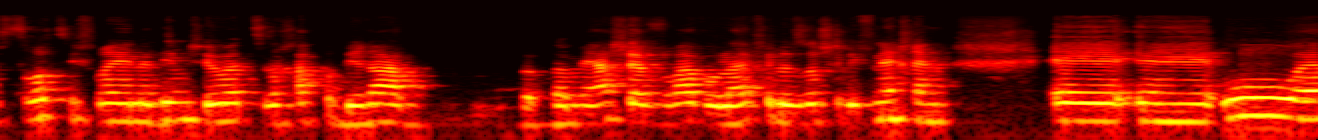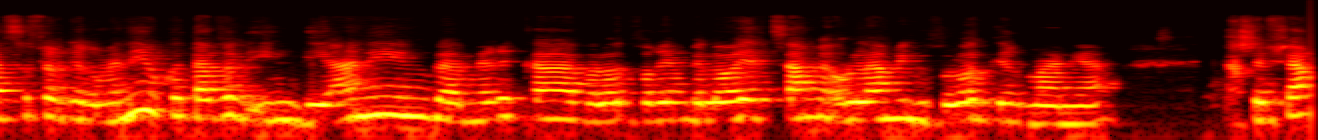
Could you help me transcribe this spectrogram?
עשרות ספרי ילדים שהיו הצלחה כבירה במאה שעברה, ואולי אפילו זו שלפני כן, אה, אה, הוא היה סופר גרמני, הוא כתב על אינדיאנים באמריקה עוד דברים, ולא יצא מעולם מגבולות גרמניה. כך שאפשר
